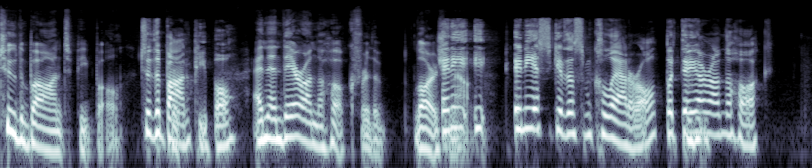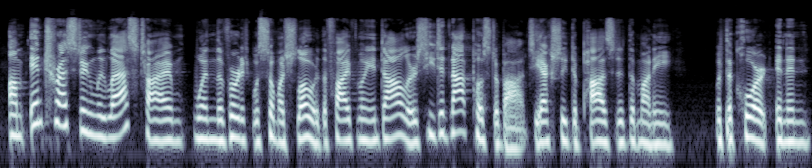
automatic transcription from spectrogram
to the bond people, to the bond people. and then they're on the hook for the large And amount. he- and he has to give them some collateral, but they mm-hmm. are on the hook. Um, interestingly, last time when the verdict was so much lower, the $5 million, he did not post a bond. He actually deposited the money with the court. And in,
